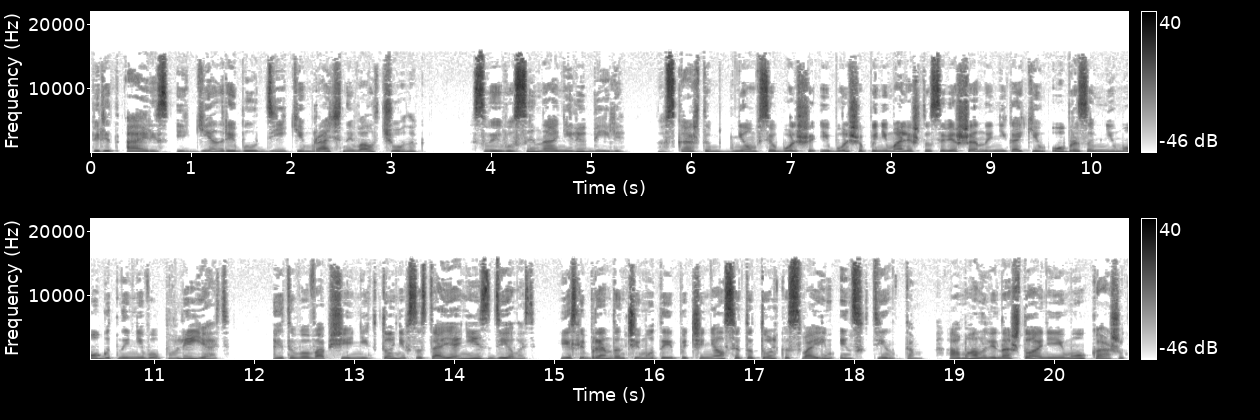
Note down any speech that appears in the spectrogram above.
Перед Айрис и Генри был дикий, мрачный волчонок. Своего сына они любили, но с каждым днем все больше и больше понимали, что совершенно никаким образом не могут на него повлиять. Этого вообще никто не в состоянии сделать. Если Брэндон чему-то и подчинялся, то только своим инстинктам. А мало ли на что они ему укажут.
